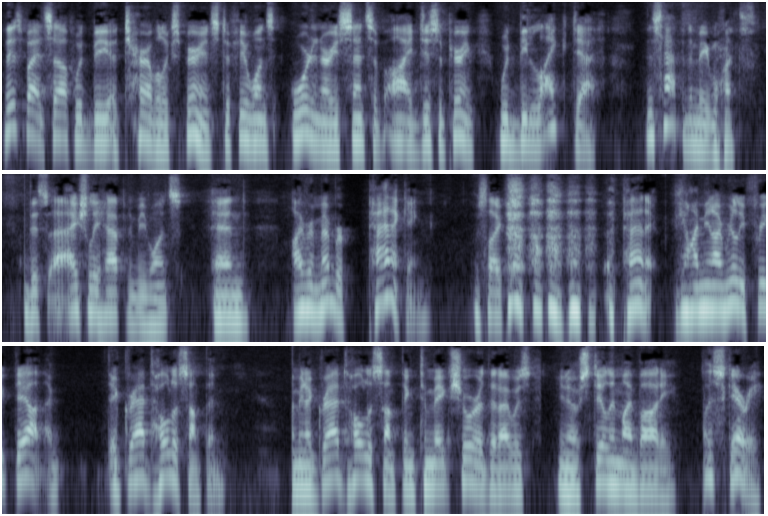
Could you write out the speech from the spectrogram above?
This by itself would be a terrible experience. To feel one's ordinary sense of I disappearing would be like death. This happened to me once. This actually happened to me once. And I remember panicking. It was like a panic. I mean, I really freaked out. I, I grabbed hold of something. I mean, I grabbed hold of something to make sure that I was, you know, still in my body. It was scary.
